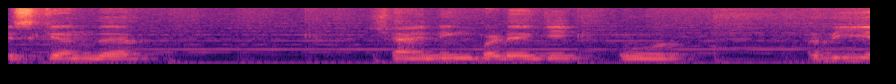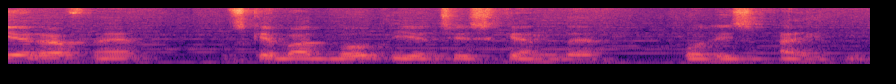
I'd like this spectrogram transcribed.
इसके अंदर शाइनिंग बढ़ेगी और अभी ये रफ है। उसके बाद बहुत ही अच्छी इसके अंदर पॉलिश आएगी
